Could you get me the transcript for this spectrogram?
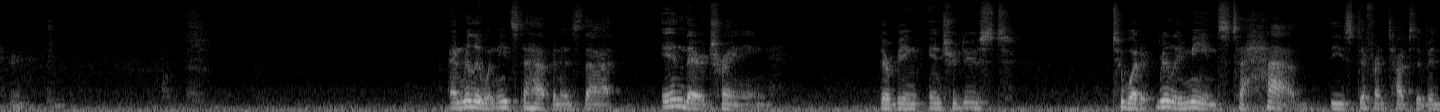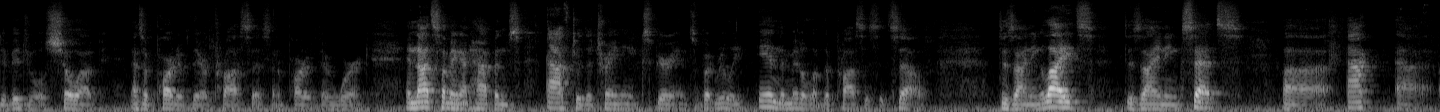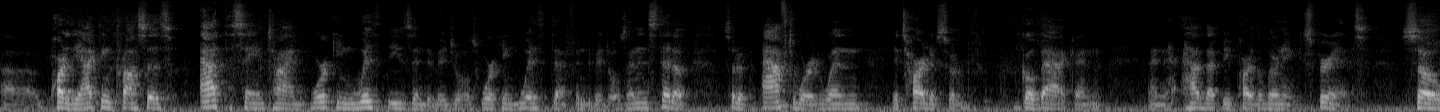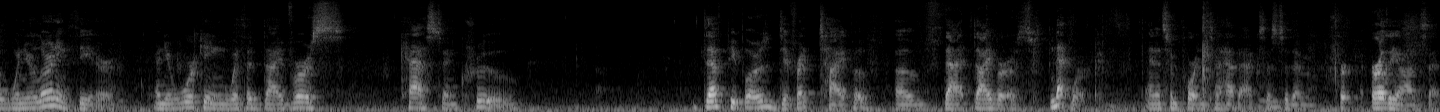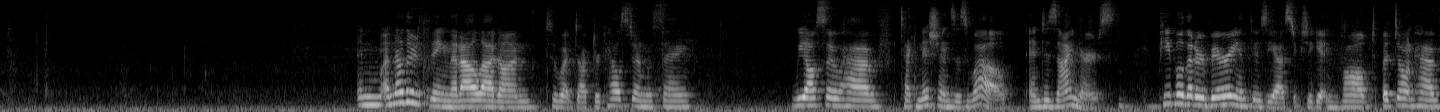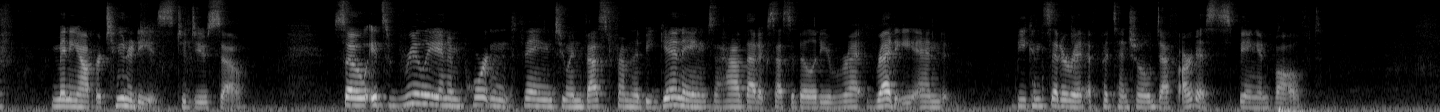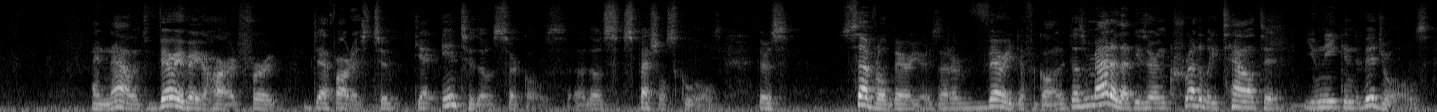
And really, what needs to happen is that in their training, they're being introduced to what it really means to have these different types of individuals show up as a part of their process and a part of their work. And not something that happens after the training experience, but really in the middle of the process itself. Designing lights, designing sets, uh, act, uh, uh, part of the acting process, at the same time working with these individuals, working with deaf individuals. And instead of sort of afterward when it's hard to sort of go back and, and have that be part of the learning experience. So when you're learning theater and you're working with a diverse cast and crew, deaf people are a different type of, of that diverse network. And it's important to have access to them ear- early onset. And another thing that I'll add on to what Dr. Kelstone was saying, we also have technicians as well and designers, people that are very enthusiastic to get involved but don't have many opportunities to do so. So it's really an important thing to invest from the beginning to have that accessibility re- ready and be considerate of potential deaf artists being involved. And now it's very, very hard for deaf artists to get into those circles, uh, those special schools. There's several barriers that are very difficult. And it doesn't matter that these are incredibly talented, unique individuals.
